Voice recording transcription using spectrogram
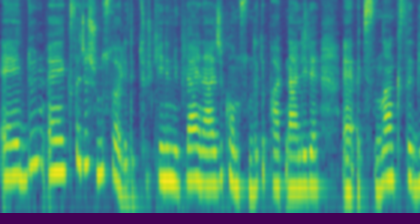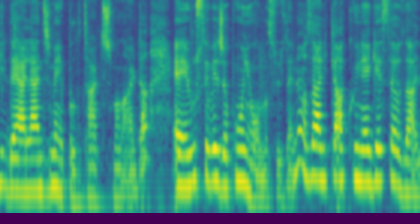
E, dün e, kısaca şunu söyledik. Türkiye'nin nükleer enerji konusundaki partnerleri e, açısından kısa bir değerlendirme yapıldı tartışmalarda. E, Rusya ve Japonya olması üzerine. Özellikle Akkuyu NGS özel,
